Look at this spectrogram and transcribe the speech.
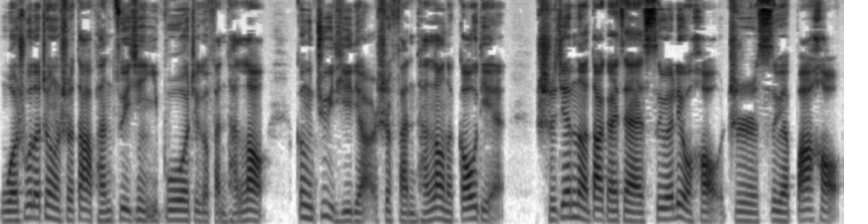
我说的正是大盘最近一波这个反弹浪，更具体一点是反弹浪的高点。时间呢，大概在四月六号至四月八号。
